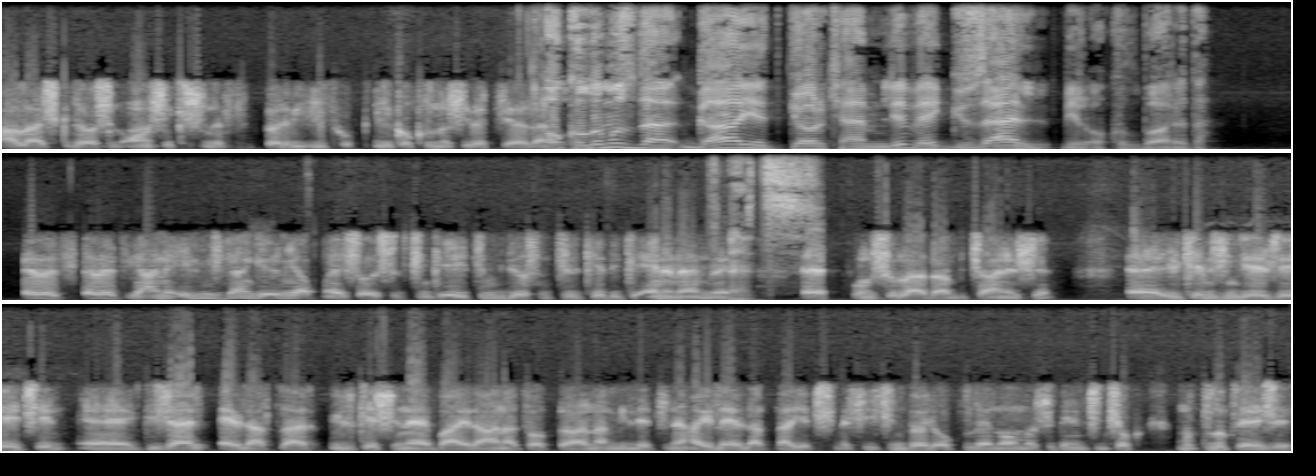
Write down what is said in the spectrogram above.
Allah şükürler olsun 18 sınıf böyle bir ilk, ilkokul nasip etti. da. Okulumuz da gayet görkemli ve güzel bir okul bu arada. Evet evet yani elimizden geleni yapmaya çalıştık. Çünkü eğitim biliyorsun Türkiye'deki en önemli Evet. e, unsurlardan bir tanesi. E, ülkemizin geleceği için e, güzel evlatlar ülkesine, bayrağına, toprağına, milletine hayırlı evlatlar yetişmesi için böyle okulların olması benim için çok mutluluk verici.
